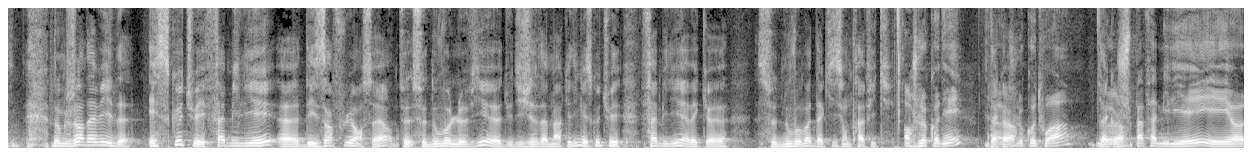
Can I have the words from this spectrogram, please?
Donc Jean-David, est-ce que tu es familier euh, des influenceurs, ce, ce nouveau levier euh, du digital marketing? Est-ce que tu es familier avec euh, ce nouveau mode d'acquisition de trafic Alors je le connais, euh, D'accord. je le côtoie, euh, D'accord. je suis pas familier et euh,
